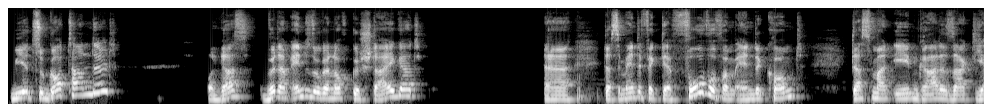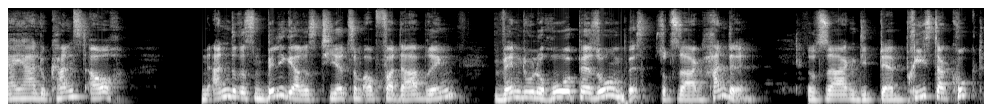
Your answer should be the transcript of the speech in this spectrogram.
wie ihr zu Gott handelt? Und das wird am Ende sogar noch gesteigert, äh, dass im Endeffekt der Vorwurf am Ende kommt, dass man eben gerade sagt, ja, ja, du kannst auch ein anderes, ein billigeres Tier zum Opfer darbringen, wenn du eine hohe Person bist, sozusagen handeln. Sozusagen die, der Priester guckt,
